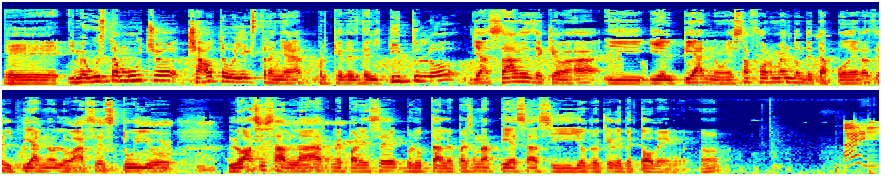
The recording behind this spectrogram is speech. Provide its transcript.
y me gusta mucho Chao te voy a extrañar, porque desde el título ya sabes de qué va, y, y el piano, esa forma en donde te apoderas del piano, lo haces tuyo, lo haces hablar, me parece brutal, me parece una pieza así, yo creo que de Beethoven, ¿no? Ay,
